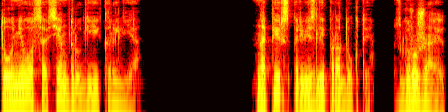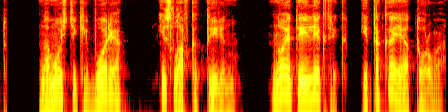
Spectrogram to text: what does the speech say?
то у него совсем другие крылья. На пирс привезли продукты. Сгружают. На мостике Боря и Славка Тырин. Но это электрик и такая оторва,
